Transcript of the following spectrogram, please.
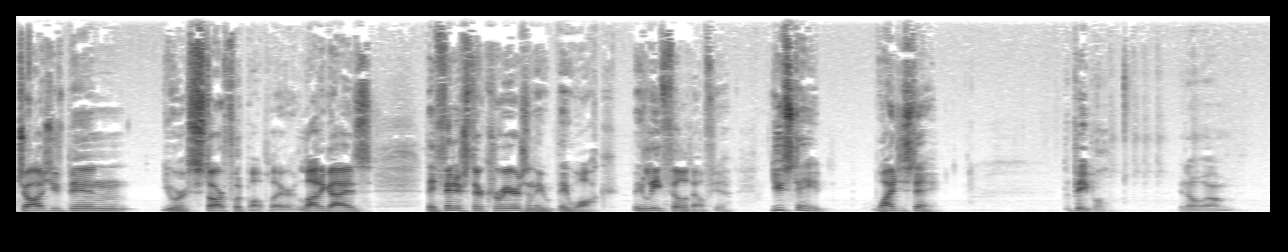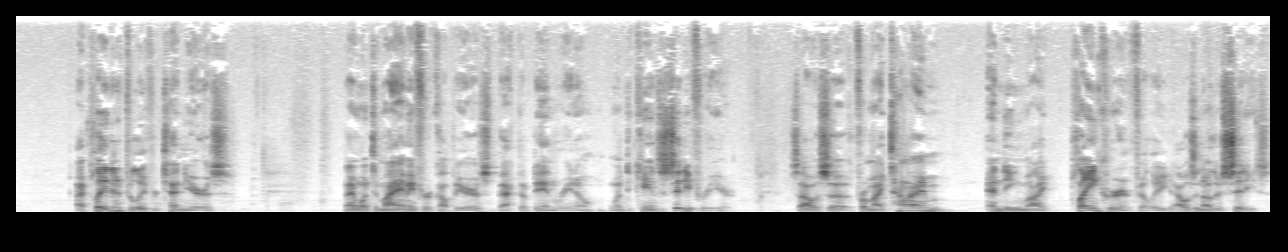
Jaws, you've been you were a star football player. A lot of guys, they finish their careers and they, they walk. They leave Philadelphia. You stayed. Why'd you stay? The people. You know, um, I played in Philly for 10 years. I went to Miami for a couple years, backed up Dan Marino, went to Kansas City for a year. So I was, uh, from my time ending my playing career in Philly, I was in other cities.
